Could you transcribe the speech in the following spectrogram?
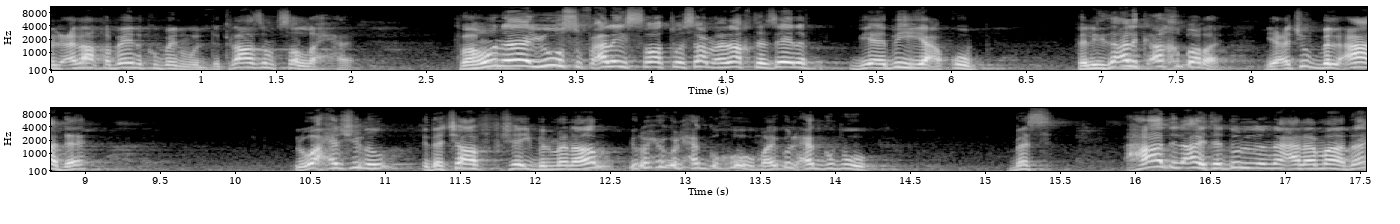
في العلاقة بينك وبين ولدك لازم تصلحها. فهنا يوسف عليه الصلاة والسلام علاقته زينه بأبيه يعقوب. فلذلك أخبره. يعني شوف بالعادة الواحد شنو؟ إذا شاف شيء بالمنام يروح يقول حق أخوه ما يقول حق أبوه. بس هذه الآية تدلنا على ماذا؟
